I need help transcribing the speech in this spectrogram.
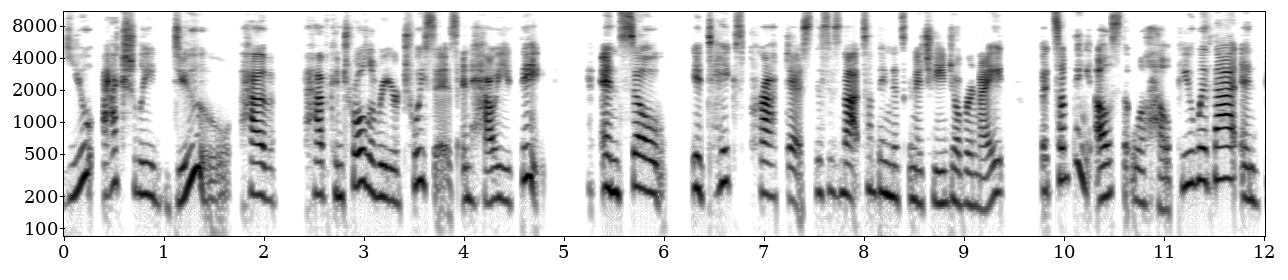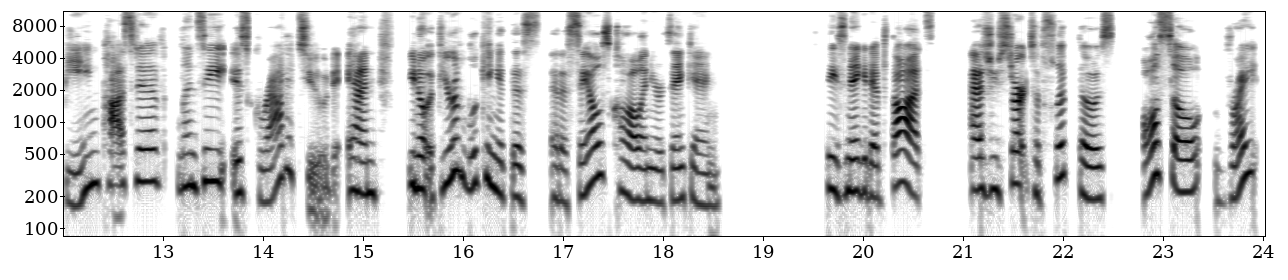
you actually do have have control over your choices and how you think. And so it takes practice. This is not something that's going to change overnight, but something else that will help you with that and being positive, Lindsay, is gratitude. And you know, if you're looking at this at a sales call and you're thinking these negative thoughts, as you start to flip those, also write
